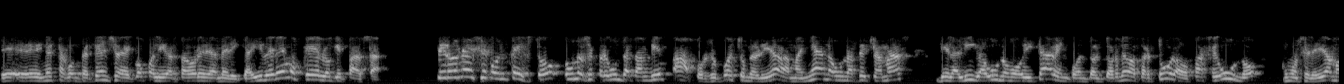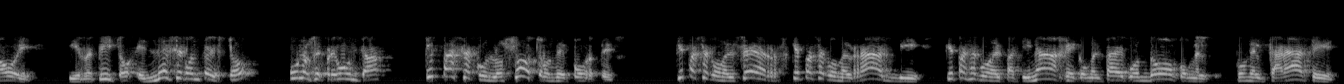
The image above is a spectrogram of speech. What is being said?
en esta competencia de Copa Libertadores de América. Y veremos qué es lo que pasa. Pero en ese contexto, uno se pregunta también, ah, por supuesto me olvidaba, mañana una fecha más de la Liga 1 Movistar en cuanto al torneo apertura o fase 1, como se le llama hoy. Y repito, en ese contexto, uno se pregunta, ¿qué pasa con los otros deportes? ¿Qué pasa con el surf? ¿Qué pasa con el rugby? ¿Qué pasa con el patinaje, con el taekwondo, con el, con el karate?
